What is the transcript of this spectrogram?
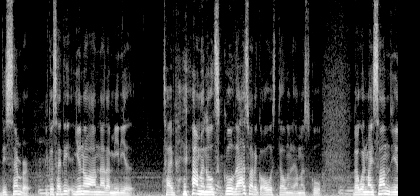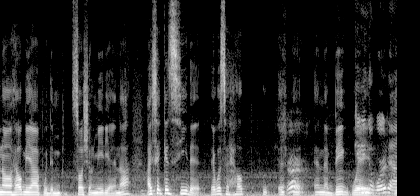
December Mm-hmm. because I did. You know, I'm not a media type. I'm an old school. That's what I always tell them. I'm a school. Mm-hmm. But when my son, you know, helped me up with the m- social media and that, I could see that it was a help in, Sure. in, in a big way. Getting the word out.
